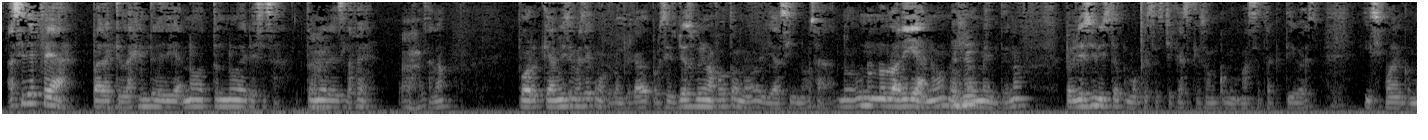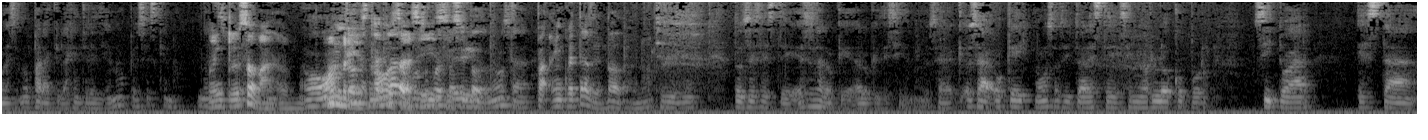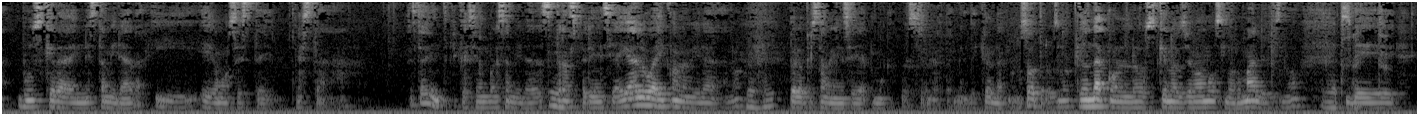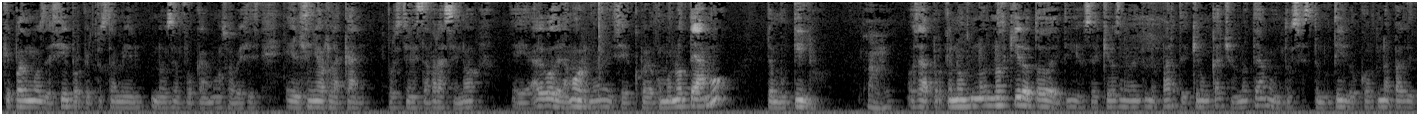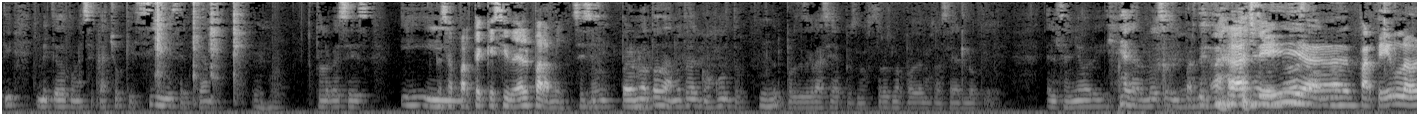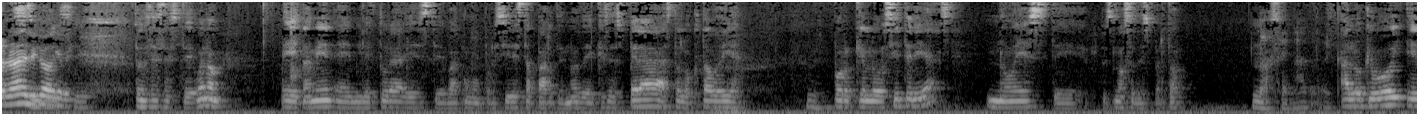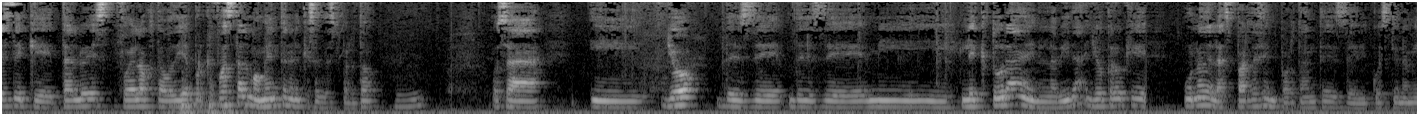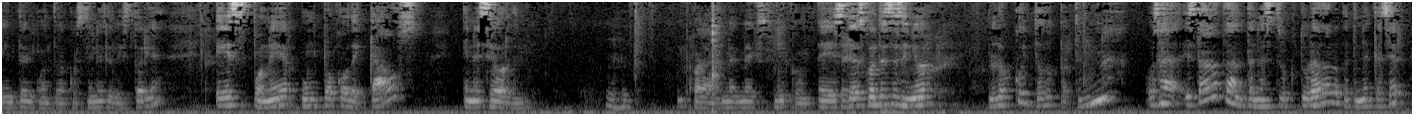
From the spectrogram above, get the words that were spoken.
así de fea para que la gente le diga, no, tú no eres esa, tú no eres la fea. Ajá. O sea, ¿no? Porque a mí se me hace como que complicado por decir, yo subí una foto, ¿no? Y así, ¿no? O sea, no, uno no lo haría, ¿no? Normalmente, ¿no? Pero yo sí he visto como que estas chicas que son como más atractivas y se ponen como eso, ¿no? Para que la gente les diga, no, pues es que no. no O incluso va- O hombres, claro, ¿no? O sea, por sí, supuesto, sí, hay de sí. todo, ¿no? O sea, Pa- encuentras de todo, ¿no? Sí, sí, sí. Entonces, este, eso es a lo que, a lo que decía, ¿no? O sea, que- o sea, ok, vamos a situar a este señor loco por situar esta búsqueda en esta mirada y, digamos, este, esta, esta identificación con esa mirada, esta transferencia, hay algo ahí con la mirada, ¿no? Pero pues también sería como que cuestionar también de qué onda con nosotros, ¿no? ¿Qué onda con los que nos llamamos normales, ¿no? De qué podemos decir, porque pues también nos enfocamos a veces, el señor Lacan, por eso tiene esta frase, ¿no? Eh, algo del amor, ¿no? Dice, pero como no te amo, te mutilo. O sea, porque no, no, no quiero todo de ti, o sea, quiero solamente una parte, quiero un cacho, no te amo, entonces te mutilo, corto una parte de ti y me quedo con ese cacho que sí es el que amo. Tal vez es... Y, Esa parte que es ideal para mí. Sí, sí, sí, pero no toda, no todo en conjunto. Pero por desgracia, pues nosotros no podemos hacer lo que el señor y agarrarnos y partir. Ah, sí, ¿no? O sea, ah, no. partirlo, ¿no? Así Sí, como que... sí. Entonces, este, bueno, eh, también eh, mi lectura este, va como por decir esta parte, ¿no? De que se espera hasta el octavo día. Porque los siete días no, este, pues no se despertó. No sé nada. A lo que voy es de que tal vez fue el octavo día porque fue hasta el momento en el que se despertó. O sea, y yo desde, desde mi lectura en la vida, yo creo que una de las partes importantes del cuestionamiento en cuanto a cuestiones de la historia es poner un poco de caos en ese orden. Para, me, me explico. Eh, ¿Te das cuenta este señor loco y todo, pero tenía una... O sea, estaba tan, tan estructurado lo que tenía que hacer.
